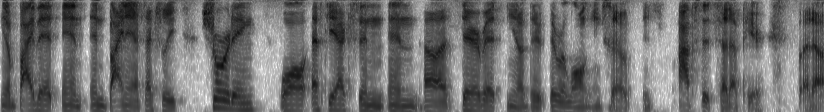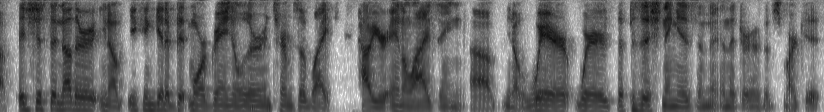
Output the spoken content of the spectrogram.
you know Bybit and, and Binance actually shorting while FTX and and uh, Deribit, you know, they, they were longing. So it's opposite setup here, but uh, it's just another, you know, you can get a bit more granular in terms of like how you're analyzing, uh, you know, where where the positioning is in the in the derivatives market.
